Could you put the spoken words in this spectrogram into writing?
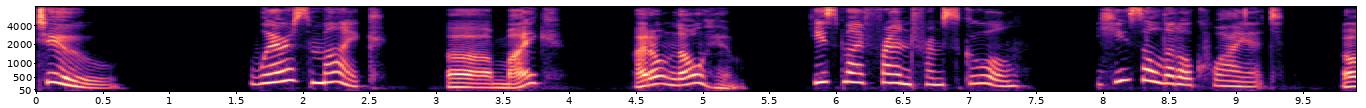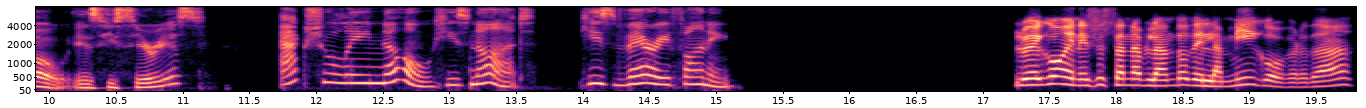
2, Where's Mike? Uh, Mike? I don't know him. He's my friend from school. He's a little quiet. Oh, is he serious? Actually, no, he's not. He's very funny. Luego en ese están hablando del amigo, ¿verdad?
